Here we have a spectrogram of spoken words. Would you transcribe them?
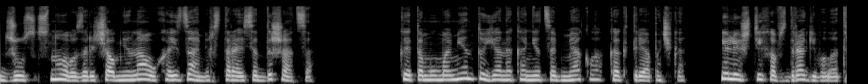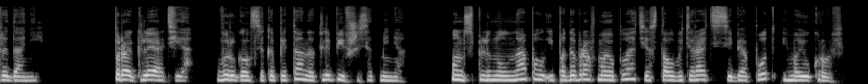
Джуз снова зарычал мне на ухо и замер, стараясь отдышаться. К этому моменту я, наконец, обмякла, как тряпочка, и лишь тихо вздрагивала от рыданий. «Проклятье!» – выругался капитан, отлепившись от меня. Он сплюнул на пол и, подобрав мое платье, стал вытирать с себя пот и мою кровь.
